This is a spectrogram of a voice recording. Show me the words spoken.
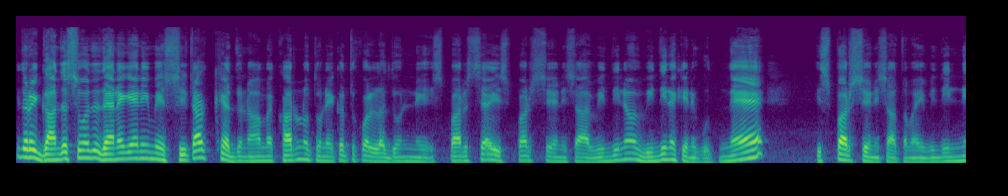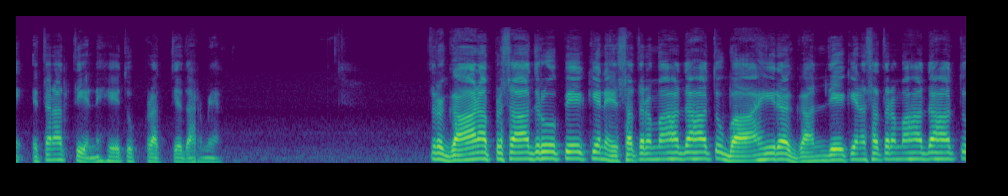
ඊතරේ ගන්ධ සුවඳ දැනගැනීමේ සිතක් හැදුනාම කරුණු තුන එකතු කරලා දුන්නේ ස්පර්ශයයි ස්පර්ශය නිසා විඳිනවා විඳින කෙනෙකුත් නෑ ස්පර්ශය නිසා තමයි විඳින්නේ එතනක් තියෙන හේතු ප්‍රත්‍ය ධර්මයක්. ඒතර ගාන ප්‍රසාද රූපයේ කියන ඒ සතර මහා ධාතු බාහිර ගන්ධය කියන සතර මහා ධාතු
